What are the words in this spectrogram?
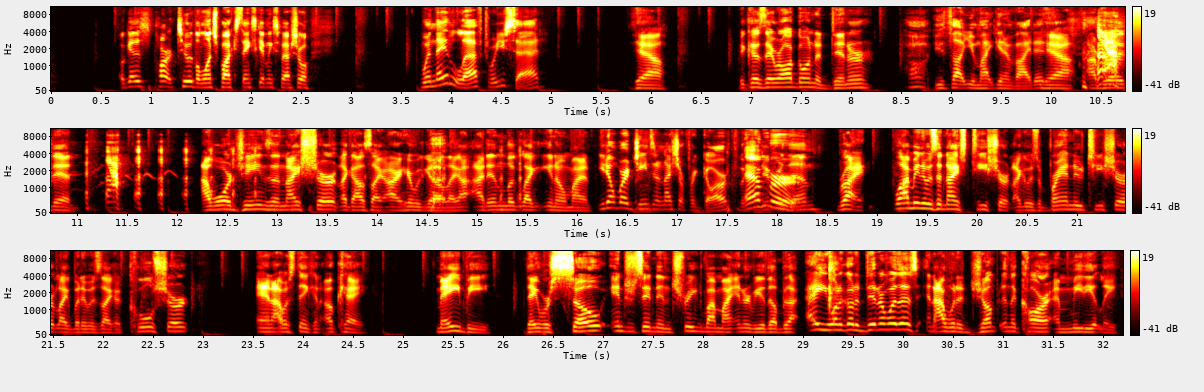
Okay, this is part two of the Lunchbox Thanksgiving special. When they left, were you sad? Yeah, because they were all going to dinner. you thought you might get invited? Yeah, I really did. I wore jeans and a nice shirt. Like I was like, all right, here we go. Like I, I didn't look like you know my You don't wear jeans and a nice shirt for Garth, but you do for them. right. Well, I mean, it was a nice T-shirt. Like it was a brand new T-shirt. Like, but it was like a cool shirt. And I was thinking, okay, maybe they were so interested and intrigued by my interview, they'll be like, hey, you want to go to dinner with us? And I would have jumped in the car immediately.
